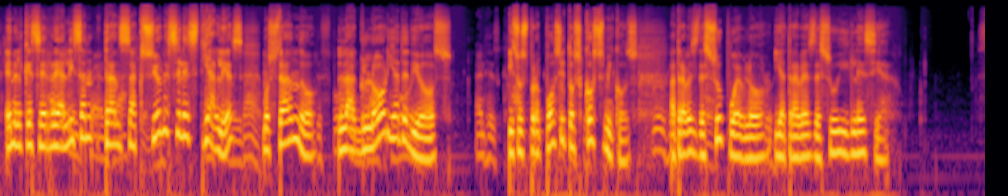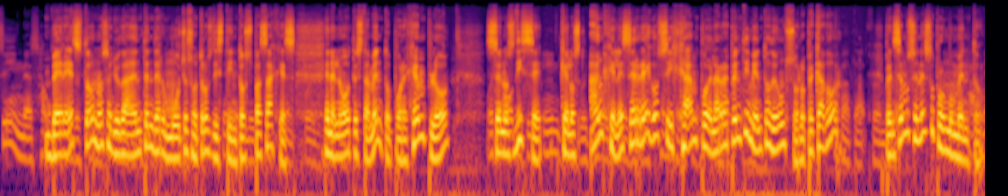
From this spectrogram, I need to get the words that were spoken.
en el que se realizan transacciones celestiales mostrando la gloria de Dios y sus propósitos cósmicos a través de su pueblo y a través de su iglesia. Ver esto nos ayuda a entender muchos otros distintos pasajes. En el Nuevo Testamento, por ejemplo, se nos dice que los ángeles se regocijan por el arrepentimiento de un solo pecador. Pensemos en eso por un momento.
